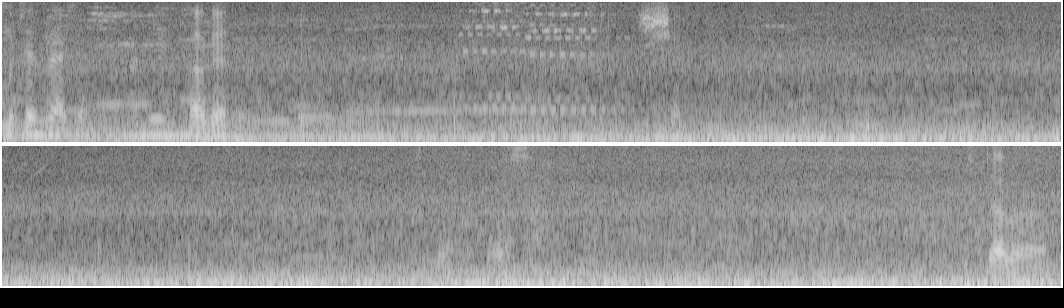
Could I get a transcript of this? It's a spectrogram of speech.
Muchas gracias. Ok. Shit. Estaba.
